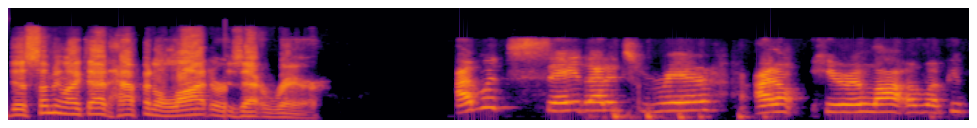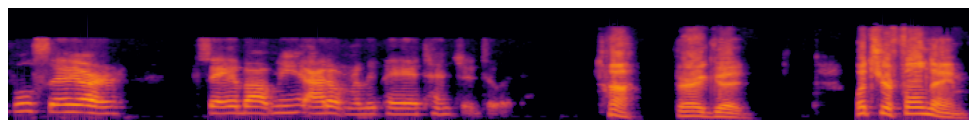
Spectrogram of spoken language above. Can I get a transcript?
Does something like that happen a lot or is that rare? I would say that it's rare. I don't hear a lot of what people say or say about me. I don't really pay attention to it. Huh. Very good. What's your full name?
